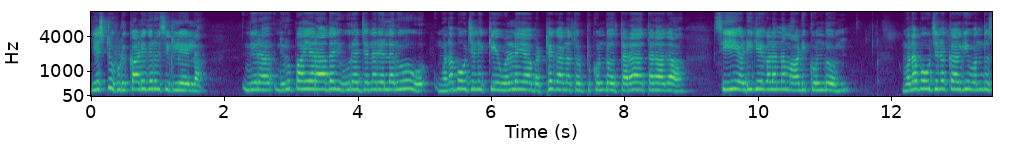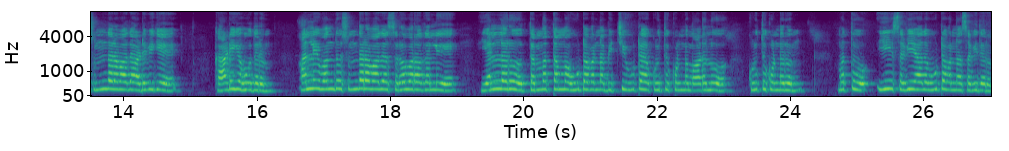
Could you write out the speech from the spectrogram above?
ಎಷ್ಟು ಹುಡುಕಾಡಿದರೂ ಸಿಗಲೇ ಇಲ್ಲ. ನಿರ, ನಿರುಪಾಯರಾದ ಊರ ಜನರೆಲ್ಲರೂ ವನಭೋಜನಕ್ಕೆ ಒಳ್ಳೆಯ ಬಟ್ಟೆಗಳನ್ನು ತೊಟ್ಟುಕೊಂಡು ತರ ತರಹದ ಸಿಹಿ ಅಡಿಗೆಗಳನ್ನು ಮಾಡಿಕೊಂಡು ವನಭೋಜನಕ್ಕಾಗಿ ಒಂದು ಸುಂದರವಾದ ಅಡವಿಗೆ ಕಾಡಿಗೆ ಹೋದರು. ಅಲ್ಲಿ ಒಂದು ಸುಂದರವಾದ ಸರೋವರದಲ್ಲಿ ಎಲ್ಲರೂ ತಮ್ಮ ತಮ್ಮ ಊಟವನ್ನು ಬಿಚ್ಚಿ ಊಟ ಕುಳಿತುಕೊಂಡು ಮಾಡಲು ಕುಳಿತುಕೊಂಡರು ಮತ್ತು ಈ ಸವಿಯಾದ ಊಟವನ್ನು ಸವಿದರು.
